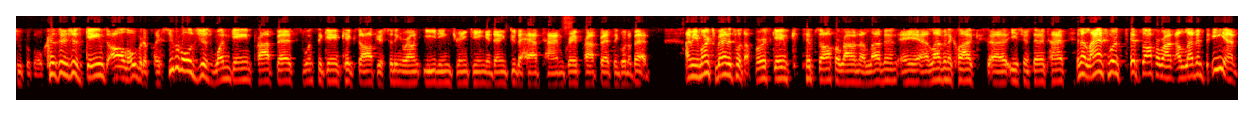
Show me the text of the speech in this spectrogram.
Super Bowl because there's just games all over the place. Super Bowl is just one game, prop bets. Once the game kicks off, you're sitting around eating, drinking, and then do the halftime, great prop bets, and go to bed. I mean, March Madness, what the first game tips off around 11 a 11 o'clock uh, Eastern Standard Time, and the last one tips off around 11 p.m.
